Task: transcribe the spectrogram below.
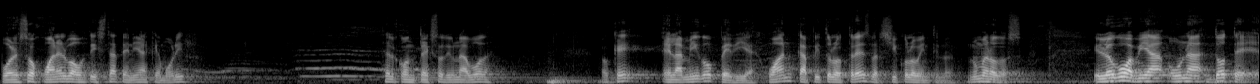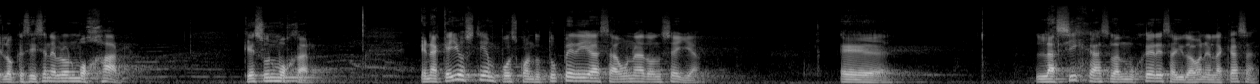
Por eso Juan el Bautista tenía que morir. Es el contexto de una boda. ¿Ok? El amigo pedía. Juan capítulo 3, versículo 29. Número 2. Y luego había una dote, lo que se dice en hebreo un mojar. ¿Qué es un mojar? En aquellos tiempos, cuando tú pedías a una doncella, eh, las hijas, las mujeres ayudaban en la casa.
